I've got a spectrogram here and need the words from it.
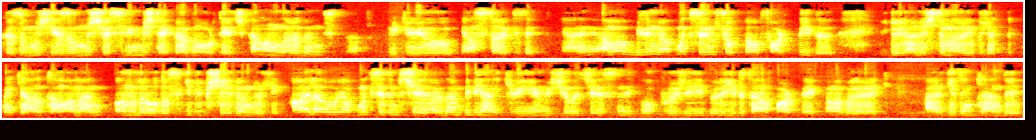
kazınmış, yazılmış ve silinmiş tekrardan ortaya çıkan anılara dönüştüler. Videoyu yansıtarak izlettik yani. Ama bizim yapmak istediğimiz çok daha farklıydı. Video yerleştirmeler yapacaktık. Mekanı tamamen anılar odası gibi bir şeye döndürecek. Hala o yapmak istediğimiz şeylerden biri yani 2023 yılı içerisindeki o projeyi böyle 7 tane farklı ekrana bölerek herkesin kendi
